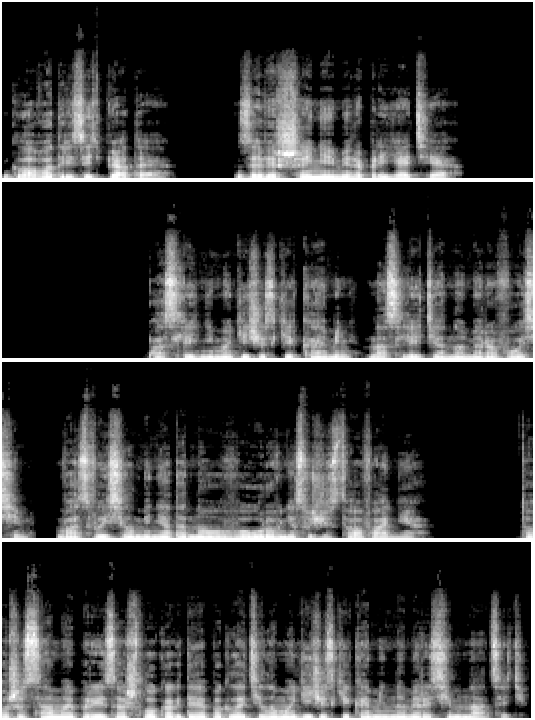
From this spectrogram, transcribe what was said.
Глава 35. Завершение мероприятия. Последний магический камень, наследие номера 8, возвысил меня до нового уровня существования. То же самое произошло, когда я поглотила магический камень номера 17.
